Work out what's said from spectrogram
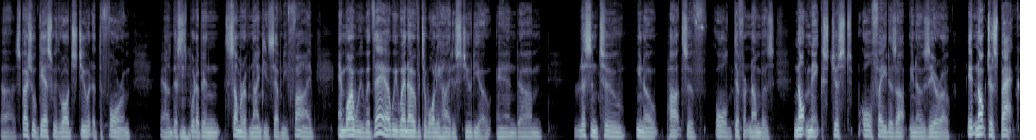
uh, special guest with Rod Stewart at the Forum. And this mm-hmm. would have been summer of 1975. And while we were there, we went over to Wally Heider's studio and um, listened to, you know, parts of all different numbers, not mixed, just all faders up, you know, zero. It knocked us back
